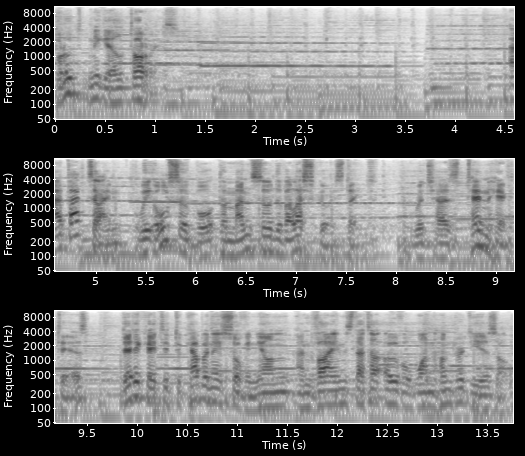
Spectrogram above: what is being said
Brut Miguel Torres. At that time, we also bought the Manso de Velasco estate, which has 10 hectares dedicated to Cabernet Sauvignon and vines that are over 100 years old.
